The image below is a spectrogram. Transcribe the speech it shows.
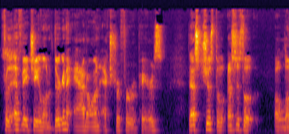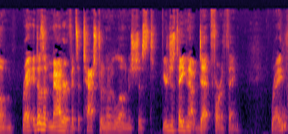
for the FHA loan, if they're going to add on extra for repairs, that's just a, that's just a, a loan, right? It doesn't matter if it's attached to another loan. It's just you're just taking out debt for a thing, right?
